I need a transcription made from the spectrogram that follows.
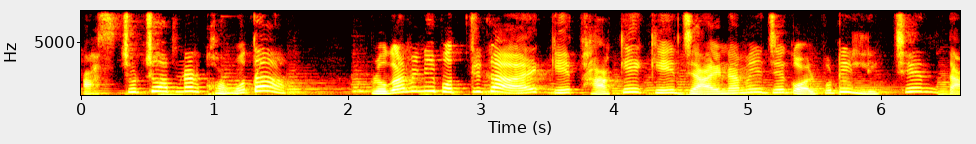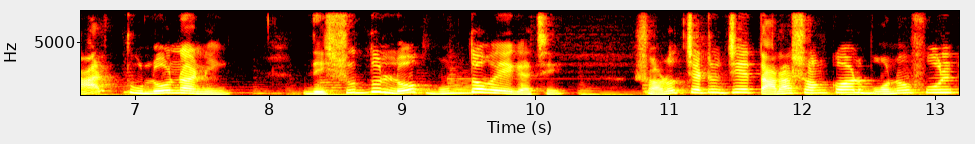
আশ্চর্য আপনার ক্ষমতা! প্রগামিনী পত্রিকায় কে থাকে, কে যায় নামে যে গল্পটি লিখছেন তার তুলনা নেই। দেশশুদ্ধ লোক মুগ্ধ হয়ে গেছে। শরৎ চ্যাটার্জি, তারাশঙ্কর, বনফুল,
